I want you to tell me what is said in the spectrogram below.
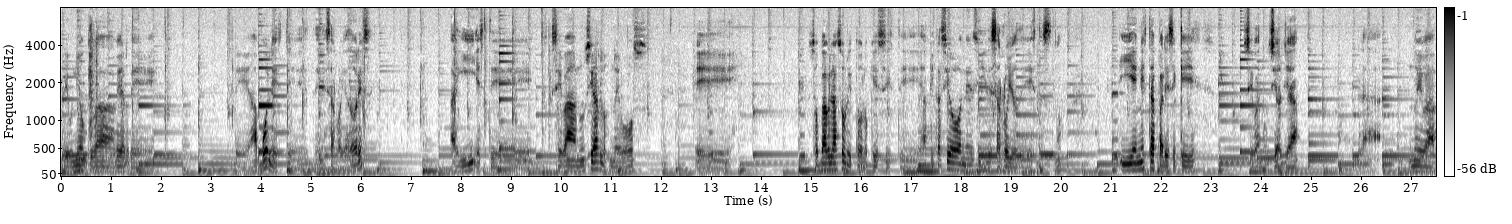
reunión que va a haber de, de Apple este, desarrolladores. Ahí este, se va a anunciar los nuevos... Eh, va a hablar sobre todo lo que es este, aplicaciones y desarrollo de estas. Y en esta parece que se va a anunciar ya la nueva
